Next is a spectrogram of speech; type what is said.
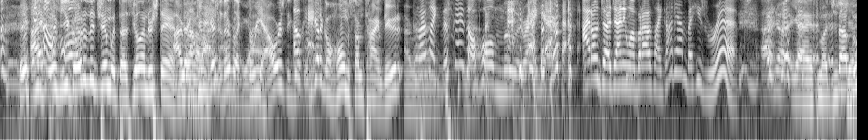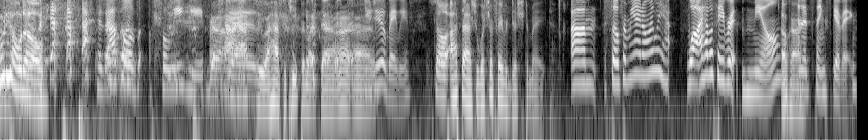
If, is a you, if you go to the gym with us, you'll understand. I You're like, really dude, you like guys are there for like it. three hours. You, Okay. you gotta go home sometime, dude. I, because I was like, this guy's a whole mood right here. I don't judge anyone, but I was like, goddamn, but he's ripped. I know. Yeah, it's much just that gym. booty hole though. His asshole's fleeky for I have to. I have to keep it like that. Uh, uh. You do, baby. So I have to ask you, what's your favorite dish to make? Um, so for me, I don't really. Ha- well, I have a favorite meal, Okay. and it's Thanksgiving.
